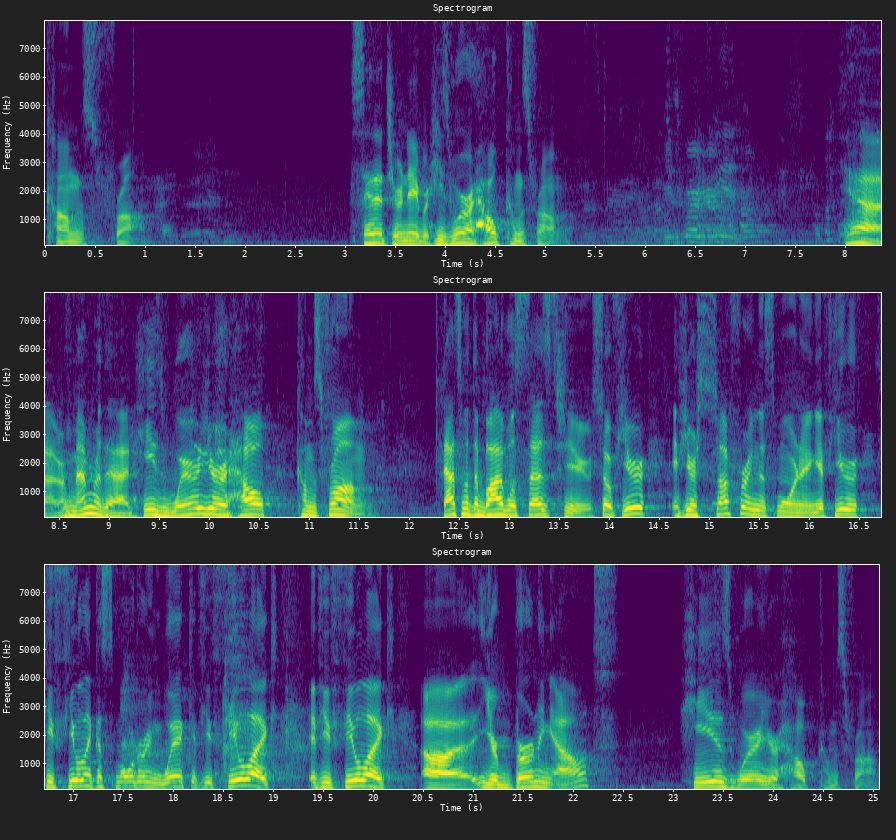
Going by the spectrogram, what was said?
comes from. Say that to your neighbor. He's where our help comes from. Yeah, remember that. He's where your help comes from. That's what the Bible says to you. So if you're if you're suffering this morning, if you if you feel like a smoldering wick, if you feel like if you feel like uh, you're burning out, He is where your help comes from.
